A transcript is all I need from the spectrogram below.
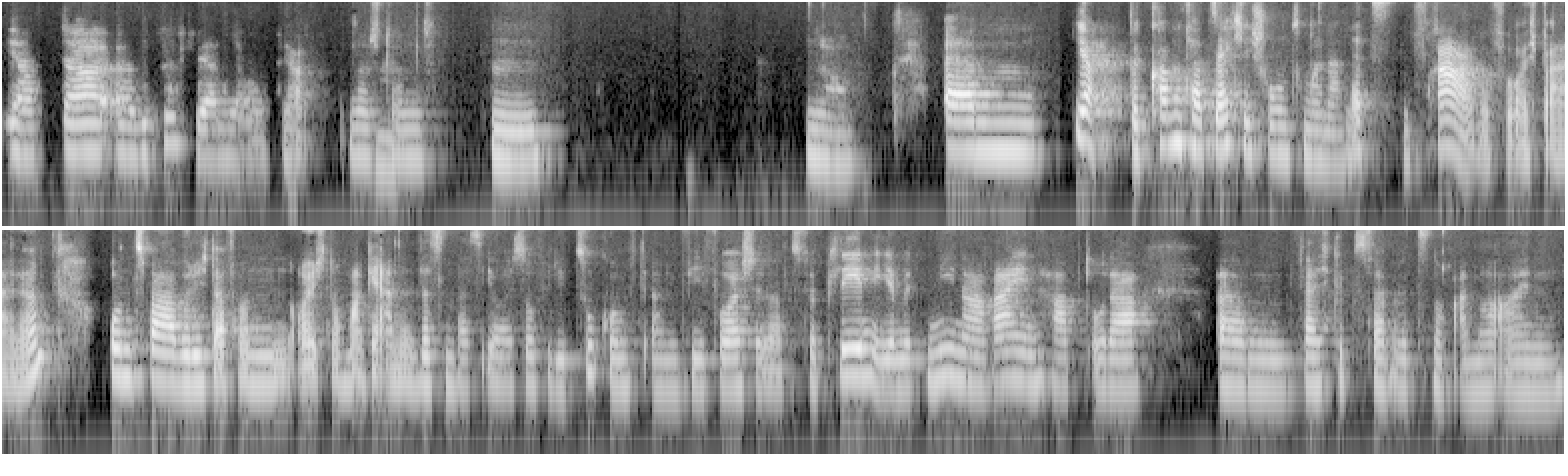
ja, da äh, geprüft werden ja auch. Ja, das hm. stimmt. Hm. Ja. Ähm, ja, wir kommen tatsächlich schon zu meiner letzten Frage für euch beide. Und zwar würde ich davon euch nochmal gerne wissen, was ihr euch so für die Zukunft irgendwie vorstellt, was für Pläne ihr mit Nina rein habt oder ähm, vielleicht gibt es da jetzt noch einmal einen,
